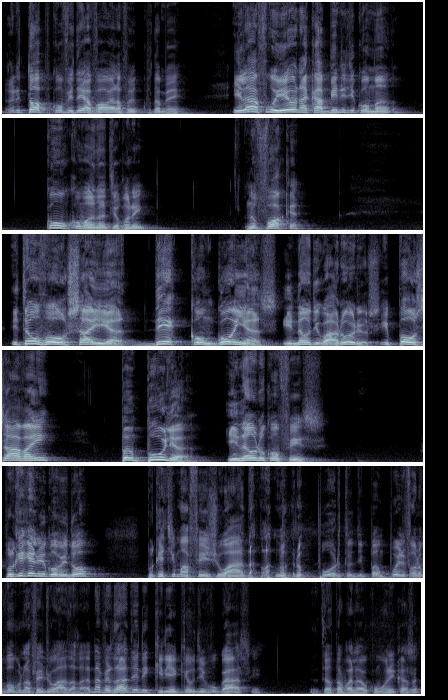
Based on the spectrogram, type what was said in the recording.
Ele topa, convidei a Val, ela foi também. E lá fui eu na cabine de comando, com o comandante Rolim, no Foca. Então o voo saía de Congonhas e não de Guarulhos e pousava em Pampulha e não no Confins. Por que, que ele me convidou? Porque tinha uma feijoada lá no aeroporto de Pampulha. Ele falou, vamos na feijoada lá. Na verdade, ele queria que eu divulgasse. Já trabalhava com comunicação.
